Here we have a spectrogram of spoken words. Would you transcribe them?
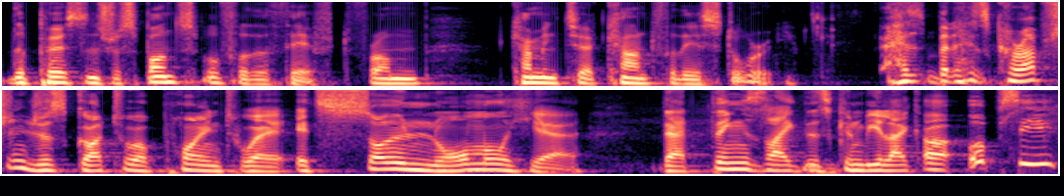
the persons responsible for the theft from coming to account for their story? Has, but has corruption just got to a point where it's so normal here that things like this can be like, oh, oopsie,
